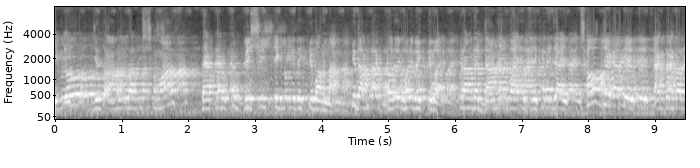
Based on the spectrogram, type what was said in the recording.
এগুলো যেহেতু আহ্লাদিস সমাজ, তাই আপনারা খুব বেশি এগুলোকে দেখতে পান না। কিন্তু আমরা ঘরে ঘরে দেখতে পাই। কারণ আমাদের ডানে বাইরে যেখানে যাই সব জায়গাতে একদম তারা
